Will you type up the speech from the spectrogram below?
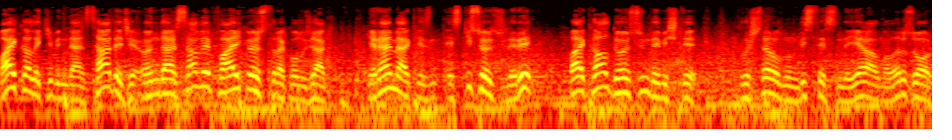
Baykal ekibinden sadece Önder Sav ve Faik Öztrak olacak. Genel merkezin eski sözcüleri Baykal dönsün demişti. Kılıçdaroğlu'nun listesinde yer almaları zor.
